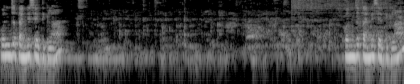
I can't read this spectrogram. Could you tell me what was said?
கொஞ்சம் தண்ணி சேர்த்துக்கலாம். கொஞ்சம் தண்ணி சேர்த்துக்கலாம்.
